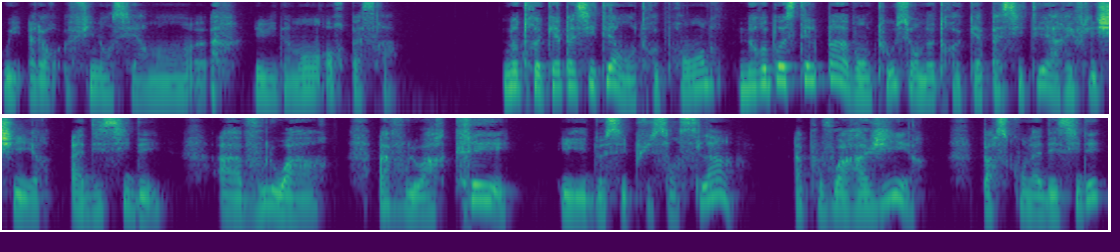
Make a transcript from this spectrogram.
Oui, alors financièrement, euh, évidemment, on repassera. Notre capacité à entreprendre ne repose-t-elle pas avant tout sur notre capacité à réfléchir, à décider, à vouloir, à vouloir créer, et de ces puissances-là, à pouvoir agir, parce qu'on l'a décidé,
